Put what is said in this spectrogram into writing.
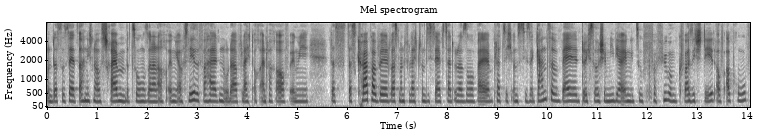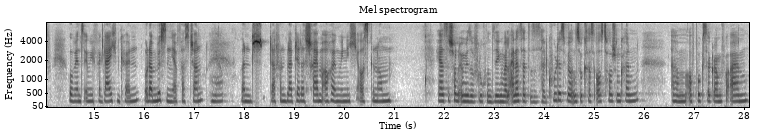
und das ist ja jetzt auch nicht nur aufs Schreiben bezogen, sondern auch irgendwie aufs Leseverhalten oder vielleicht auch einfach auf irgendwie das, das Körperbild, was man vielleicht von sich selbst hat oder so, weil plötzlich uns diese ganze Welt durch Social Media irgendwie zur Verfügung quasi steht, auf Abruf, wo wir uns irgendwie vergleichen können oder müssen ja fast schon. Ja. Und davon bleibt ja das Schreiben auch irgendwie nicht ausgenommen. Ja, es ist schon irgendwie so Fluch und Segen, weil einerseits ist es halt cool, dass wir uns so krass austauschen können, ähm, auf Bookstagram vor allem.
